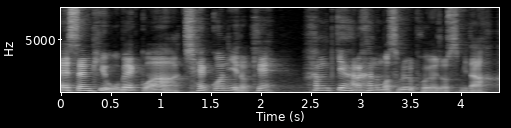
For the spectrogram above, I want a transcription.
S&P 500과 채권이 이렇게 함께 하락하는 모습을 보여줬습니다.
